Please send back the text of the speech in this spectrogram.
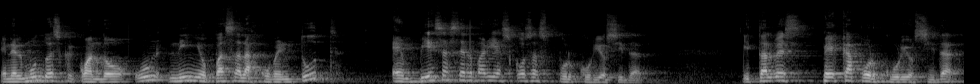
en el mundo es que cuando un niño pasa la juventud, empieza a hacer varias cosas por curiosidad. Y tal vez peca por curiosidad.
